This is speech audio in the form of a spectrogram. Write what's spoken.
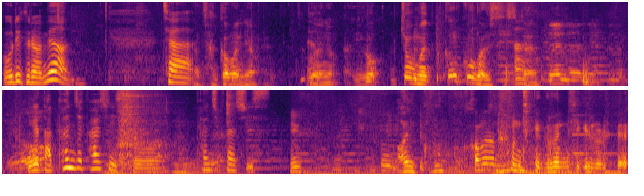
우리 그러면 자 아, 잠깐만요. 이거요. 이거 조금만 끊고 갈 수 있을까요? 이거 다 편집할 수 있어. 편집할 수 있어. 아니 그거 카메라 넣는데 그런 얘기를 해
